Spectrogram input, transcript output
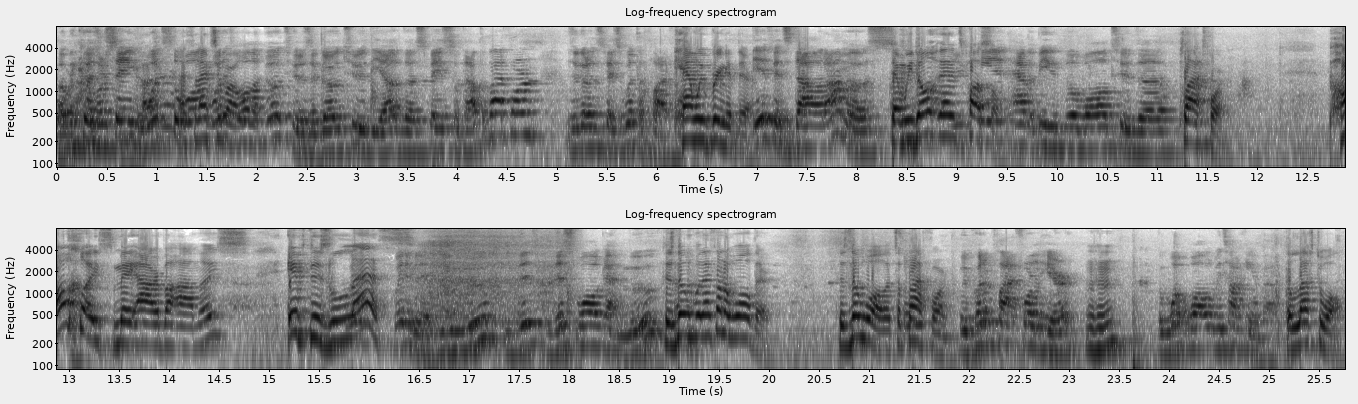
Oh, because you're saying what's the That's wall? an What does the wall on. go to? Does it go to the uh, the space without the platform? Does it go to the space with the platform? Can we bring it there? If it's dalalamos, Then we don't. Then it's you puzzle can't have it be the wall to the. platform. Pachos me arba amos. If there's less, Wait a minute. You moved this. This wall got moved. there's no. That's not a wall there. There's no wall. It's a So platform. We put a platform here. Mm-hmm. What wall are we talking about? The left wall.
